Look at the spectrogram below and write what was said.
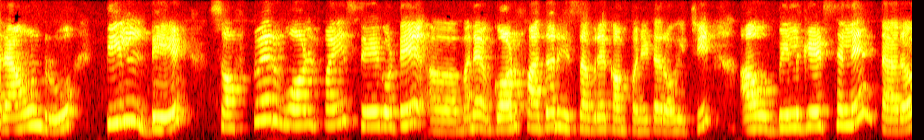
ଏରାଉଣ୍ଡରୁ ଟିଲ୍ ଡେଟ୍ सफ्टवेयर वर्ल्ड ପାଇଁ ସେ ଗୋଟେ ମାନେ ଗଡଫାଦର ହିସାବରେ କମ୍ପାନୀଟା ରହିଛି ଆଉ ବିଲ୍ ଗେଟ୍ସ ହେଲେ ତାର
